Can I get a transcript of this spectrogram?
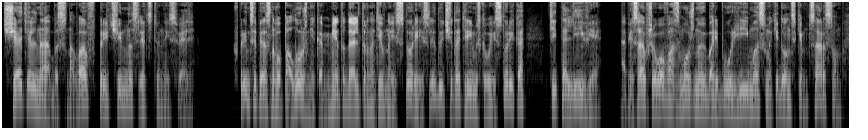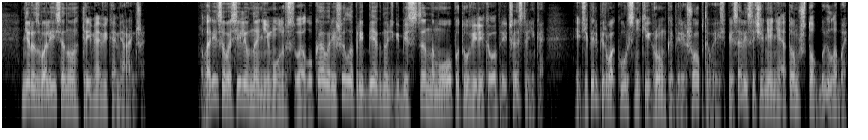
тщательно обосновав причинно-следственные связи. В принципе, основоположником метода альтернативной истории следует считать римского историка Тита Ливия, описавшего возможную борьбу Рима с Македонским царством, не развались оно тремя веками раньше. Лариса Васильевна, не мудрствуя лукаво, решила прибегнуть к бесценному опыту великого предшественника — и теперь первокурсники, громко перешептываясь, писали сочинения о том, что было бы,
